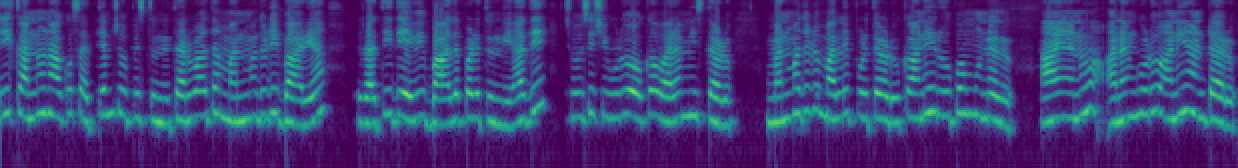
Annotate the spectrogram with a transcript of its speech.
ఈ కన్ను నాకు సత్యం చూపిస్తుంది. తర్వాత మన్మధుడి భార్య రతిదేవి బాధపడుతుంది. అది చూసి శివుడు ఒక వరం ఇస్తాడు. మన్మధుడు మళ్ళీ పుడతాడు కానీ రూపం ఉండదు. ఆయనను అనంగుడు అని అంటారు.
